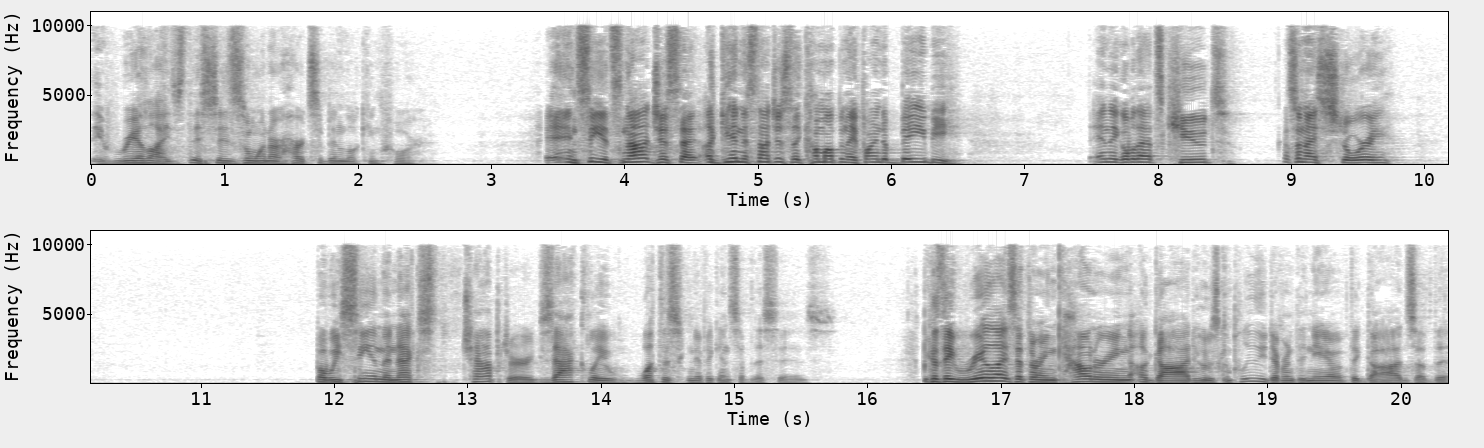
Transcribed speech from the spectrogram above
they realize this is the one our hearts have been looking for. And see, it's not just that, again, it's not just they come up and they find a baby and they go, well, that's cute. That's a nice story. But we see in the next chapter exactly what the significance of this is. Because they realize that they're encountering a God who is completely different than any of the gods of the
